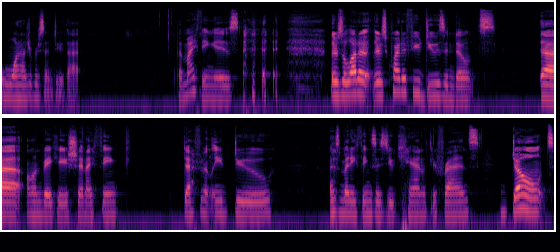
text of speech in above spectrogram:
100% do that. But my thing is, there's a lot of, there's quite a few do's and don'ts uh, on vacation. I think definitely do as many things as you can with your friends. Don't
